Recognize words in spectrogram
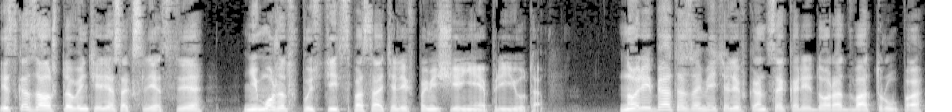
и сказал, что в интересах следствия не может впустить спасателей в помещение приюта. Но ребята заметили в конце коридора два трупа,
